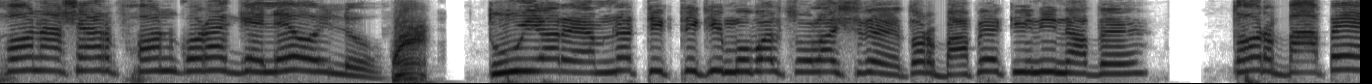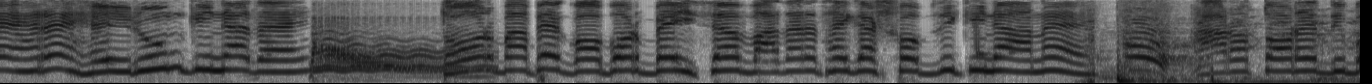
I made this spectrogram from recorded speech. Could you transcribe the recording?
ফোন আসার ফোন করা গেলে হইল। তুই আর এমনে টিকটিকি মোবাইল চলাইস রে তোর বাপে কিনি না দে। তোর বাপে হেরে হেই রুম কিনা দেয়। তোর বাপে গোবর বেইছে বাজারে থেকে সবজি কিনা আনে। আর তোরে দিব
